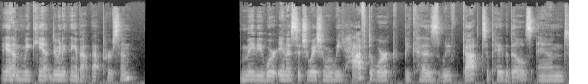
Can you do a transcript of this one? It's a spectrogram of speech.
and we can't do anything about that person. Maybe we're in a situation where we have to work because we've got to pay the bills and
